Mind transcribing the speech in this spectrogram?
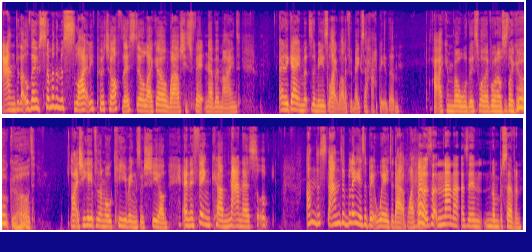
And although some of them are slightly put off, they're still like, oh, well, she's fit, never mind. And again, Mutsumi's like, well, if it makes her happy, then I can roll with this while everyone else is like, oh, God. Like, she gives them all key rings of Shion. And I think um, Nana sort of understandably is a bit weirded out by her. No, it's that Nana as in number seven.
